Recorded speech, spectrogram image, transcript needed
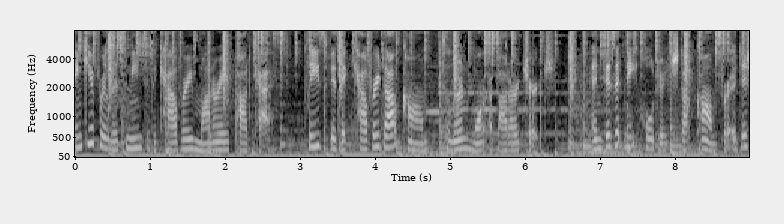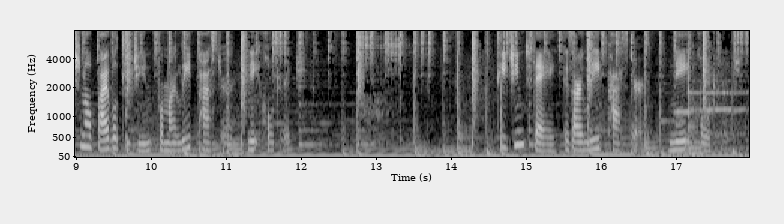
Thank you for listening to the Calvary Monterey podcast. Please visit calvary.com to learn more about our church. And visit nateholdridge.com for additional Bible teaching from our lead pastor, Nate Holdridge. Teaching today is our lead pastor, Nate Holdridge.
